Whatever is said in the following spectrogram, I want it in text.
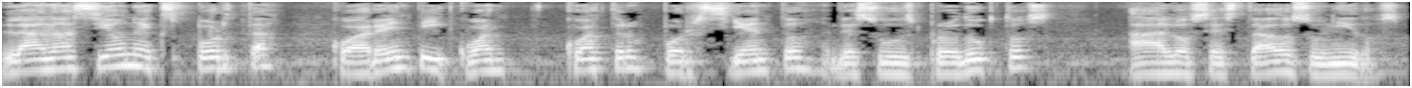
La nación exporta 44% de sus productos a los Estados Unidos.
